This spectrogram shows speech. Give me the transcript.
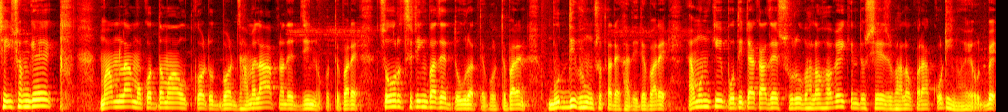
সেই সঙ্গে মামলা, মোকদ্দমা, উৎকট উদ্ভট ঝামেলা আপনাদের জীর্ণ করতে পারে। চোর সিটিং বাজে দৌড়াতে পড়তে পারেন। বুদ্ধিভংসতা দেখা দিতে পারে। এমনকি প্রতিটা কাজের শুরু ভালো হবে, কিন্তু শেষ ভালো করা কঠিন হয়ে উঠবে।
